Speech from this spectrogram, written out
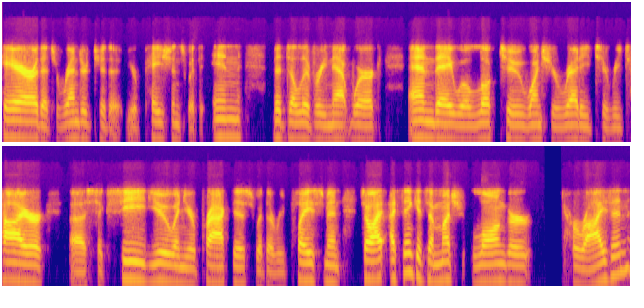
care that's rendered to the, your patients within the delivery network and they will look to once you're ready to retire uh, succeed you in your practice with a replacement. So i, I think it's a much longer horizon.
